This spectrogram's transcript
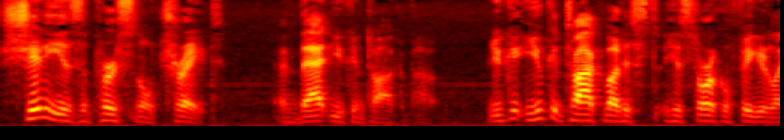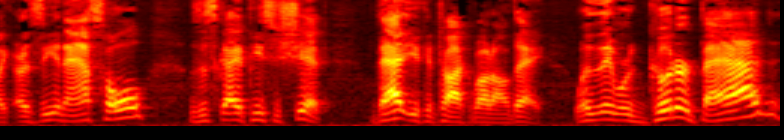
Shitty is a personal trait and that you can talk about. You could you could talk about his historical figure like, is he an asshole? Is this guy a piece of shit? That you could talk about all day. Whether they were good or bad,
